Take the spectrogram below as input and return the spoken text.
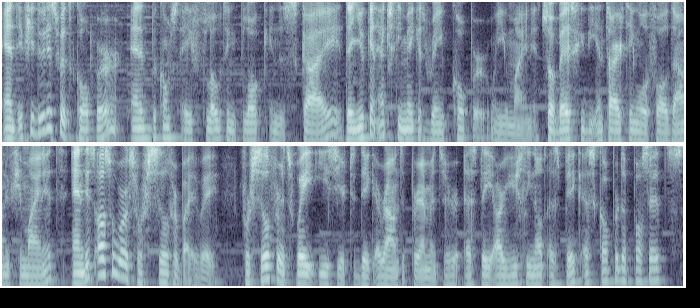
And if you do this with copper and it becomes a floating block in the sky, then you can actually make it rain copper when you mine it. So basically the entire thing will fall down if you mine it. And this also works for silver by the way. For silver it's way easier to dig around the perimeter as they are usually not as big as copper deposits.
